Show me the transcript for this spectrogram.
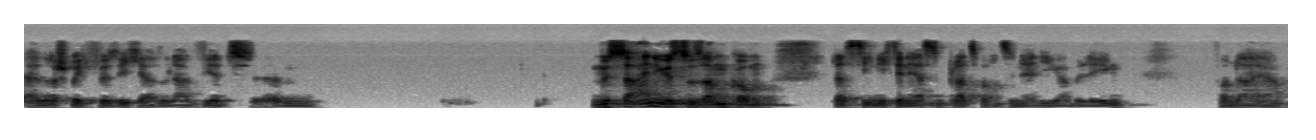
also spricht für sich. Also da wird, ähm, müsste einiges zusammenkommen, dass die nicht den ersten Platz bei uns in der Liga belegen. Von daher,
